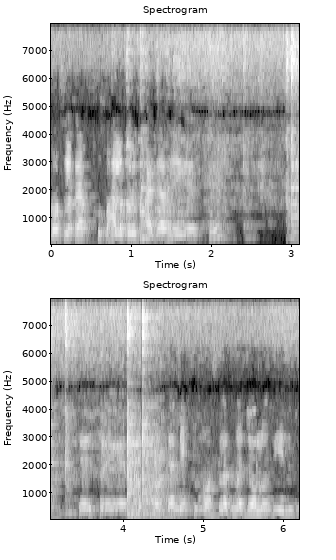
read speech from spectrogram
মশলাটা খুব ভালো করে ভাজা হয়ে গেছে। তেল ছেড়ে গেছে। এতে আমি একটু মশলা ধোয়া জলও দিয়ে দিব।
